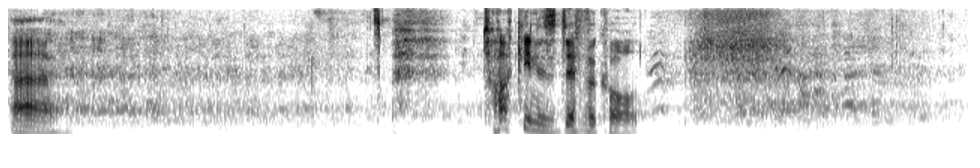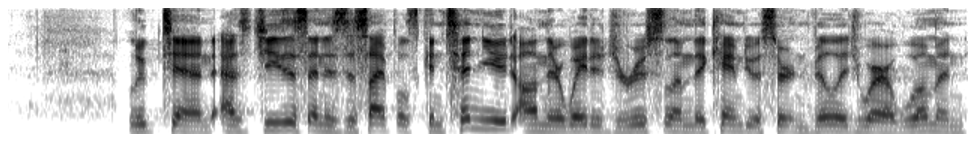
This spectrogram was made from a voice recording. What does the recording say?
Uh, talking is difficult. Luke 10, as Jesus and his disciples continued on their way to Jerusalem, they came to a certain village where a woman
